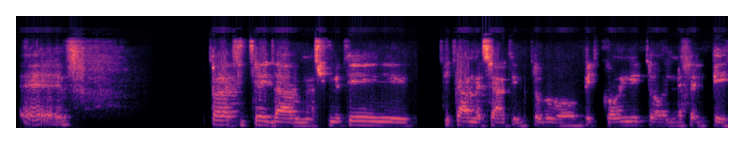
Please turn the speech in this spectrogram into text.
ε, τώρα τι τρέιντάρουμε, ας πούμε, τι, τι κάνουμε charting, το bitcoin ή το NFLP.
